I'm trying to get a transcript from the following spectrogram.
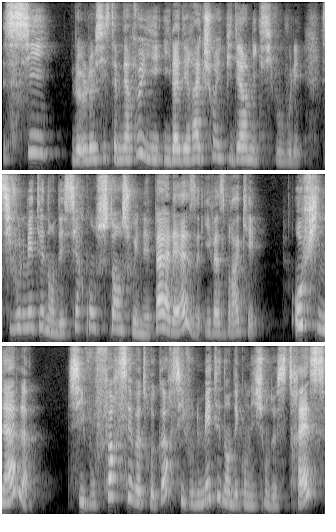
si le, système nerveux, il, a des réactions épidermiques, si vous voulez. Si vous le mettez dans des circonstances où il n'est pas à l'aise, il va se braquer. Au final, si vous forcez votre corps, si vous le mettez dans des conditions de stress,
